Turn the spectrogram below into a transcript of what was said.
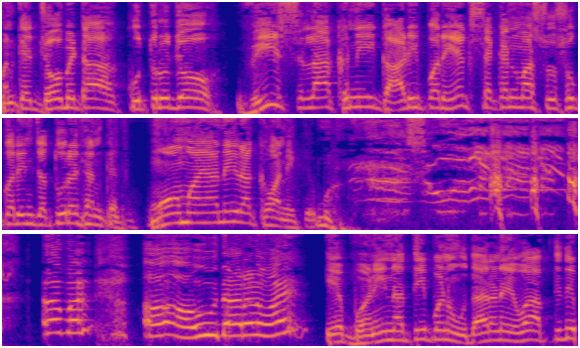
મને કે જો બેટા કૂતરું જો વીસ લાખની ગાડી પર એક સેકન્ડમાં શું શું કરીને જતું રહે છે ને કે મો માયા નહીં રાખવાની કે. ઉદાહરણ હોય? એ ભણી નથી પણ ઉદાહરણ એવા આપતી હતી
